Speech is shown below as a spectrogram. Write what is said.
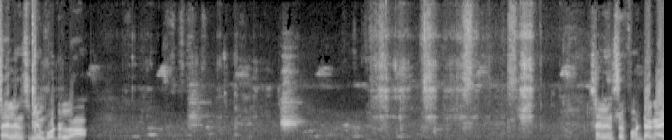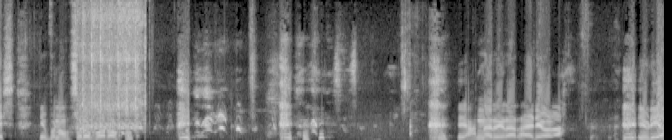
சைலன்ஸ்லேயும் போட்டுடலாம். சைலன்ஸில் போட்டேன் கைஸ் இப்போ நம்ம சுட போகிறோம் அண்ணன் இருக்கிறார் ஐடியாவடா எப்படியா?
